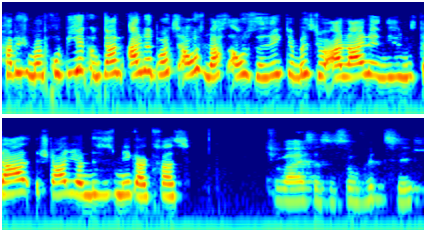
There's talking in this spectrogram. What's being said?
habe ich schon mal probiert und dann alle Bots ausmachst, außer sich, dann bist du alleine in diesem Sta Stadion. Das ist mega krass. Ich weiß, das ist so witzig.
